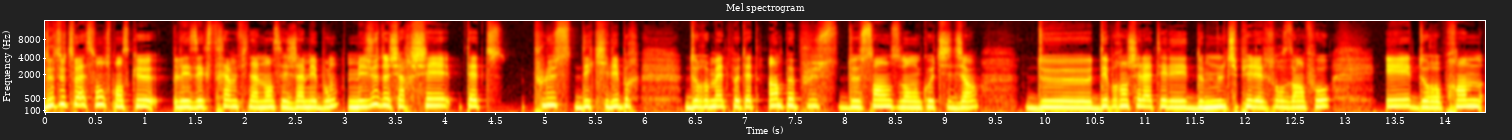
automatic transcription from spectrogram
De toute façon, je pense que les extrêmes, finalement, c'est jamais bon. Mais juste de chercher peut-être plus d'équilibre, de remettre peut-être un peu plus de sens dans le quotidien, de débrancher la télé, de multiplier les sources d'infos et de reprendre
